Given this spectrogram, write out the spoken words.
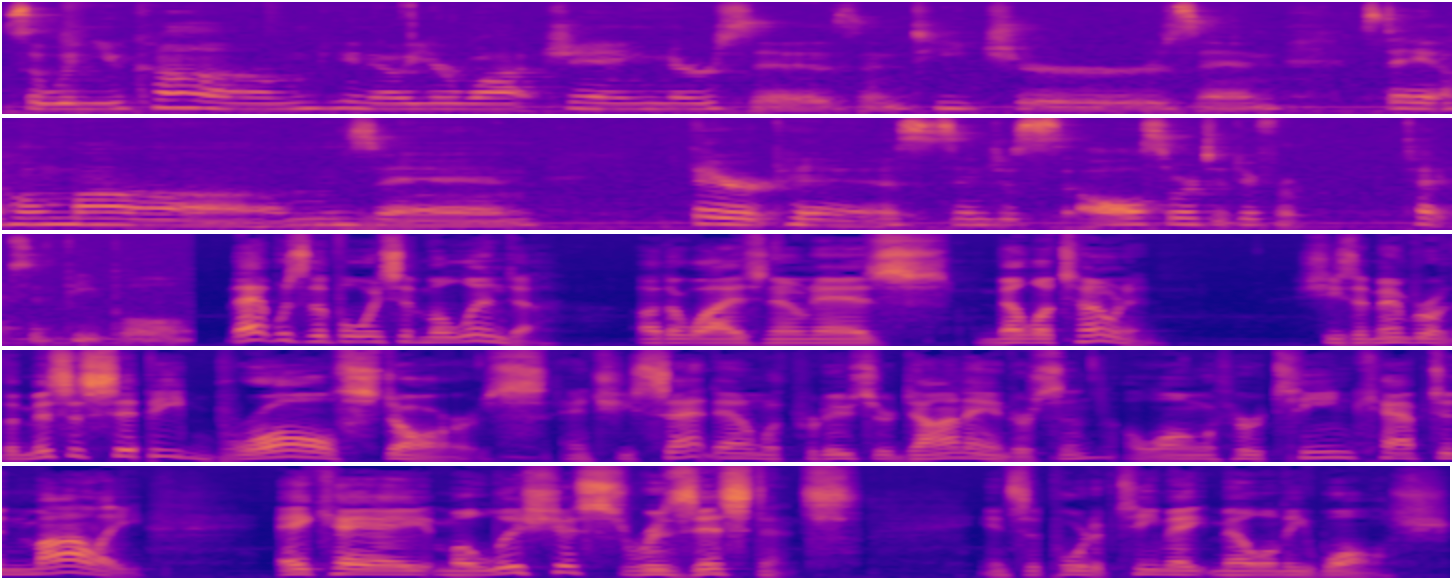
So when you come, you know, you're watching nurses and teachers and stay at home moms and therapists and just all sorts of different types of people. That was the voice of Melinda, otherwise known as Melatonin. She's a member of the Mississippi Brawl Stars, and she sat down with producer Don Anderson along with her team captain Molly, aka Malicious Resistance, in support of teammate Melanie Walsh.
